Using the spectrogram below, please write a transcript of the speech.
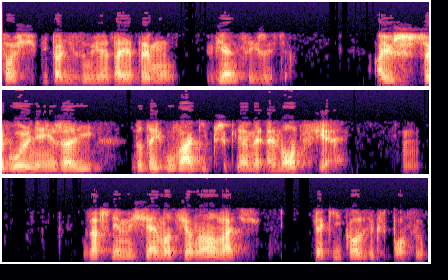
coś witalizuje, daje temu więcej życia. A już szczególnie, jeżeli do tej uwagi przypniemy emocje, hmm, zaczniemy się emocjonować w jakikolwiek sposób,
